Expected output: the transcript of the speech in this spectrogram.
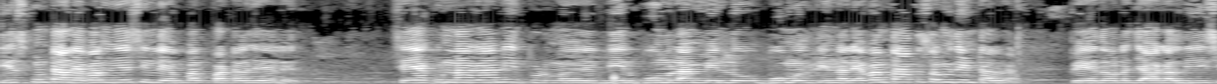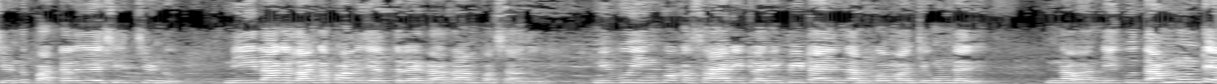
తీసుకుంటా వాళ్ళు ఎవరికి చేసిండ్రు? ఎవరికి పట్టలు చేయలేదు. చేయకున్నా కానీ ఇప్పుడు వీళ్ళు భూములు అమ్మిళ్ళు భూములు తిన్నాళ్ళు. ఎవరి తాత సొమ్ము తింటారా? పేదోళ్ళ జాగాలు తీసిండు పట్టలు చేసి ఇచ్చిండు. నీలాగా లంగ పనులు చేస్తలేడు రా రాంప్రసాద్. నువ్వు ఇంకొకసారి ఇట్లా రిపీట్ అయింది అనుకో మంచిగా ఉండదు. విన్నావా నీకు దమ్ముంటే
